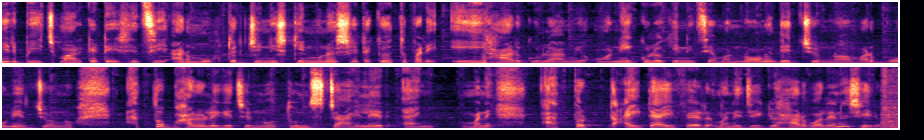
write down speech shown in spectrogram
পুরীর বিচ মার্কেটে এসেছি আর মুক্তর জিনিস কিনবো না, সেটা কি হতে পারে? এই হারগুলো আমি অনেকগুলো কিনেছি আমার ননদের জন্য, আমার বোনের জন্য। এত ভালো লেগেছে নতুন স্টাইলের অ্যাং মানে এত টাই টাইপের মানে যেগুলো হার বলে না, সেরকম।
